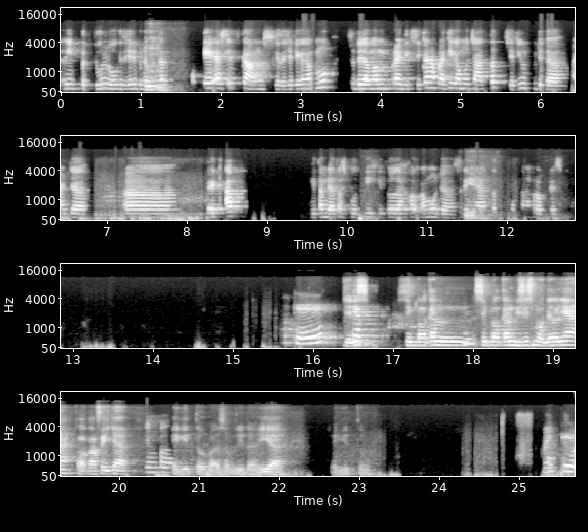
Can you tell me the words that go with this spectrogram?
ribet dulu gitu. Jadi benar-benar hmm. Oke okay, as it comes gitu. Jadi kamu sudah memprediksikan, apalagi kamu catat, jadi udah ada uh, backup hitam di atas putih gitulah kalau kamu udah sering yeah. nyatet tentang progres. Oke. Okay. Jadi Siap. simpelkan simpelkan bisnis modelnya kalau kafenya kayak gitu Pak Sabrina. Iya. Kayak gitu. Oke. Okay.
